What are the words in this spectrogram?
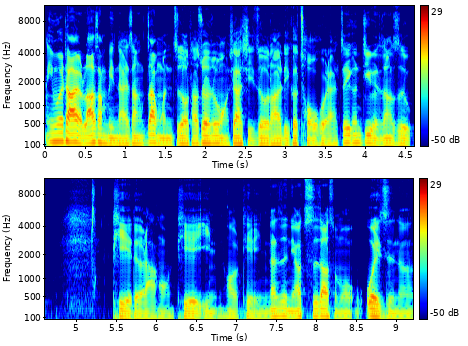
因为它有拉上平台上站稳之后，它虽然说往下洗之后它立刻抽回来，这一根基本上是贴的啦哈，贴印哦贴印。但是你要吃到什么位置呢？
